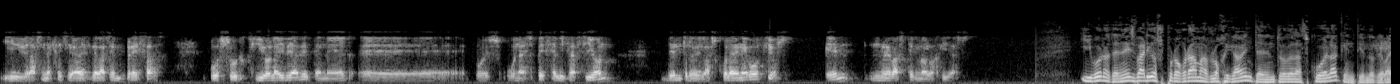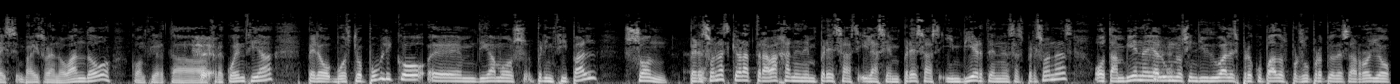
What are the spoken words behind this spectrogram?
y de las necesidades de las empresas, pues surgió la idea de tener eh, pues una especialización dentro de la escuela de negocios en nuevas tecnologías. Y bueno, tenéis varios programas, lógicamente, dentro de la escuela, que entiendo que vais, vais renovando con cierta frecuencia, pero vuestro público, eh, digamos, principal son personas que ahora trabajan en empresas y las empresas invierten en esas personas, o también hay alumnos individuales preocupados por su propio desarrollo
